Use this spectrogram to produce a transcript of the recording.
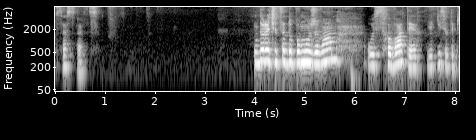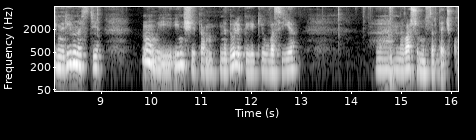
все серце. До речі, це допоможе вам ось сховати якісь отакі нерівності, ну і інші там недоліки, які у вас є е, на вашому сердечку.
